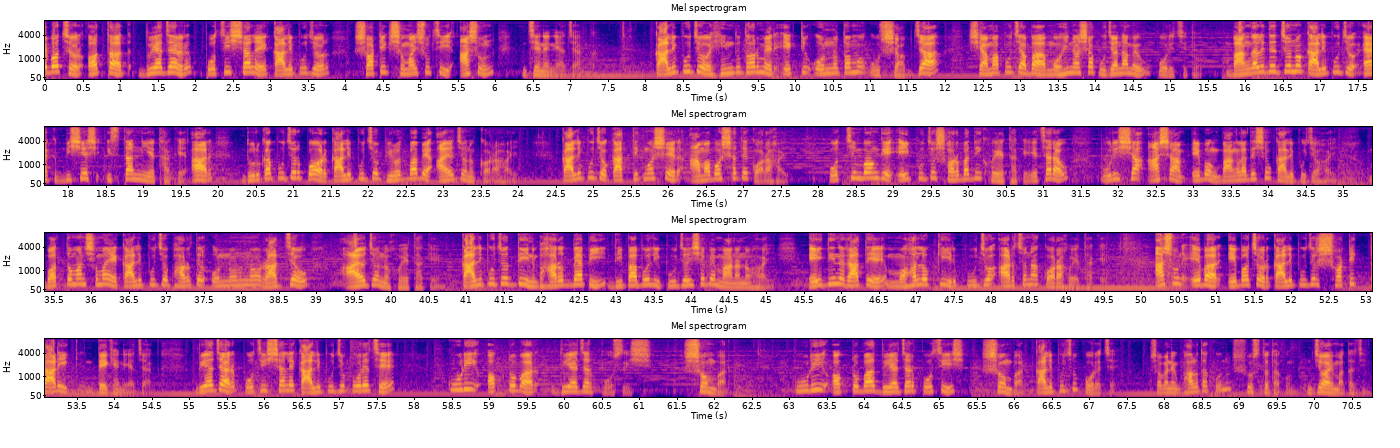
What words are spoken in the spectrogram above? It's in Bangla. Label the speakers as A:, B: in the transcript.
A: এবছর অর্থাৎ দুই হাজার পঁচিশ সালে কালী পুজোর সঠিক সময়সূচি আসুন জেনে নেওয়া যাক। কালী পুজো হিন্দু ধর্মের একটি অন্যতম উৎসব যা শ্যামা পূজা বা মহিনসা পূজা নামেও পরিচিত। বাঙালিদের জন্য কালী পুজো এক বিশেষ স্থান নিয়ে থাকে আর দুর্গাপুজোর পর কালী পুজো বৃহৎভাবে আয়োজন করা হয়। কালী পুজো কার্তিক মাসের আমাবস্যাতে করা হয়। পশ্চিমবঙ্গে এই পুজো সর্বাধিক হয়ে থাকে। এছাড়াও উড়িষ্যা, আসাম এবং বাংলাদেশেও কালী পুজো হয়। বর্তমান সময়ে কালী পুজো ভারতের অন্যান্য রাজ্যেও আয়োজন হয়ে থাকে। কালী পুজোর দিন ভারতব্যাপী দীপাবলি পুজো হিসেবে মানানো হয়। এই দিন রাতে মহালক্ষ্মীর পুজো অর্চনা করা হয়ে থাকে। আসুন এবার এবছর কালী পুজোর সঠিক তারিখ দেখে নেওয়া যাক। দুই হাজার পঁচিশ সালে কালী পুজো পড়েছে কুড়ি অক্টোবর দুই হাজার পঁচিশ, সোমবার। কুড়ি অক্টোবর দুই হাজার পঁচিশ, সোমবার। কালী পুজো পড়েছে। সবাই অনেক ভালো থাকুন, সুস্থ থাকুন। জয় মাতাজি।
